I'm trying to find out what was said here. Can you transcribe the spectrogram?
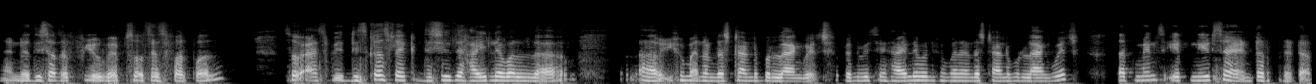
And uh, these are the few web sources for Perl. So as we discussed, like this is a high level uh, uh, human understandable language. When we say high level human understandable language, that means it needs an interpreter.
